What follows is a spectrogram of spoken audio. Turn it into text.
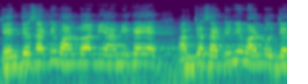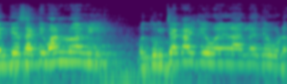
जनतेसाठी भांडलो आम्ही. आम्ही काही आमच्यासाठी नाही भांडलो. जनतेसाठी भांडलो आम्ही. मग तुमच्या काय जेवळ लागलं तेवढं?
